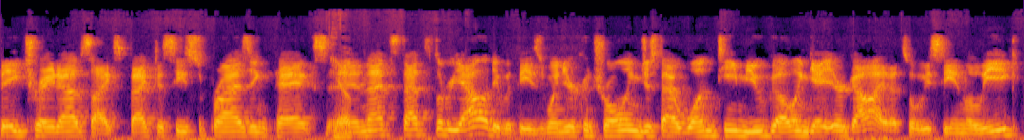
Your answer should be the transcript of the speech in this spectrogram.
big trade ups. I expect to see surprising picks, Yep. and that's that's the reality with these. When you're controlling just that one team, you go and get your guy. That's what we see in the league.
